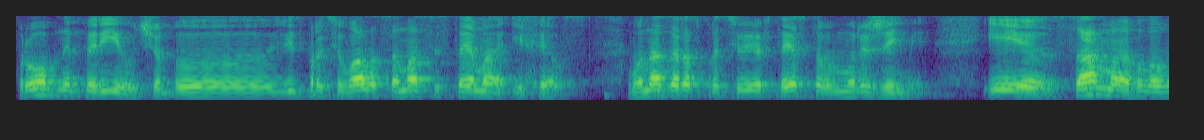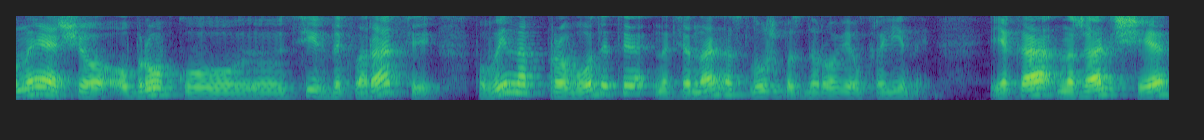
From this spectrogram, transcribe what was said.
пробний період, щоб е, відпрацювала сама система eHealth. Вона зараз працює в тестовому режимі. І саме головне, що обробку е, цих декларацій повинна проводити Національна служба здоров'я України, яка, на жаль, ще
